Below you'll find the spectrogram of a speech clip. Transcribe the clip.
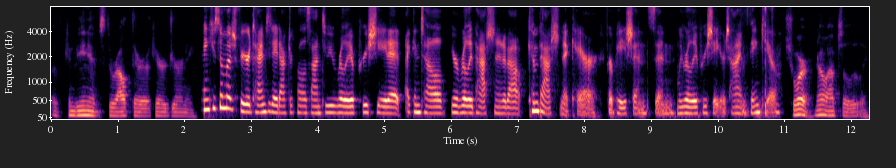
of convenience throughout their care journey. Thank you so much for your time today, Dr. Colasanti. We really appreciate it. I can tell you're really passionate about compassionate care for patients, and we really appreciate your time. Thank you. Sure. No, absolutely.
